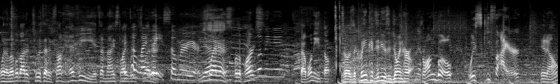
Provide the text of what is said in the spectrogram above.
What I love about it too is that it's not heavy. It's a nice It's lightweight a lightweight sweater. summer Yes, sweater. for the parks. Loving it. Está bonito. So as the queen continues enjoying her strongbow whiskey fire, you know,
